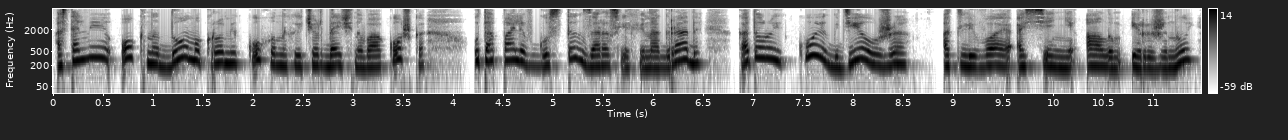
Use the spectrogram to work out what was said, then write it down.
Остальные окна дома, кроме кухонных и чердачного окошка, утопали в густых зарослях винограда, который кое-где уже, отливая осенне-алым и рыжиной,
